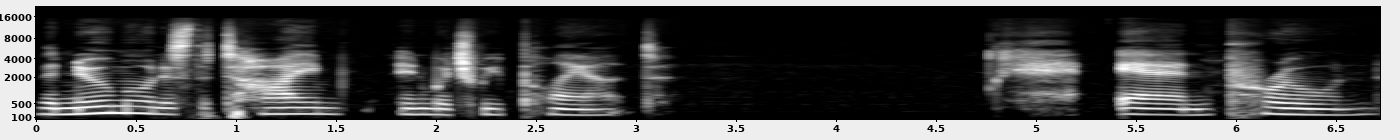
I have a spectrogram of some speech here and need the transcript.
The new moon is the time in which we plant and prune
